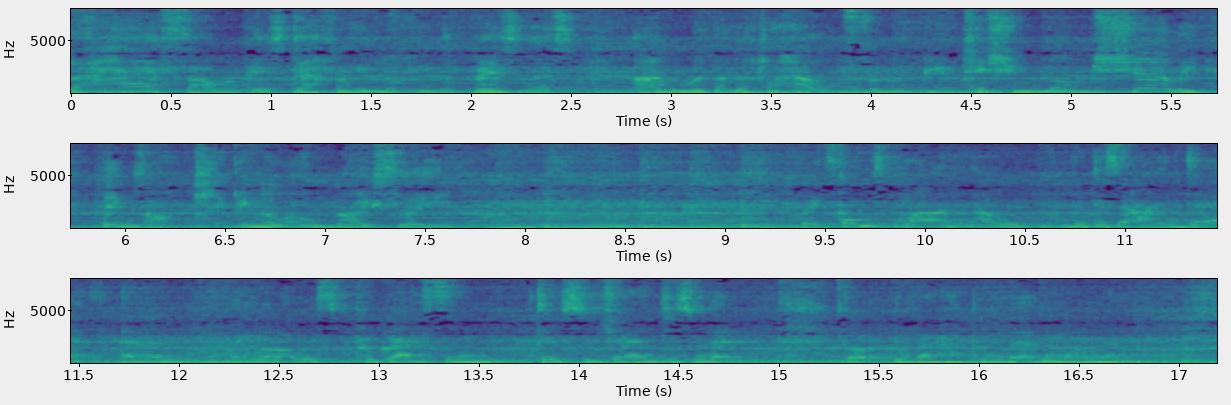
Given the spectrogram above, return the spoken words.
The hair salon is definitely looking the business, and with a little help from the beautician mum Shirley, things are clipping along nicely. It's gone to plan. How we designed it. Um, I think we'll always progress and do some changes with it, but we're very happy with it at the moment.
